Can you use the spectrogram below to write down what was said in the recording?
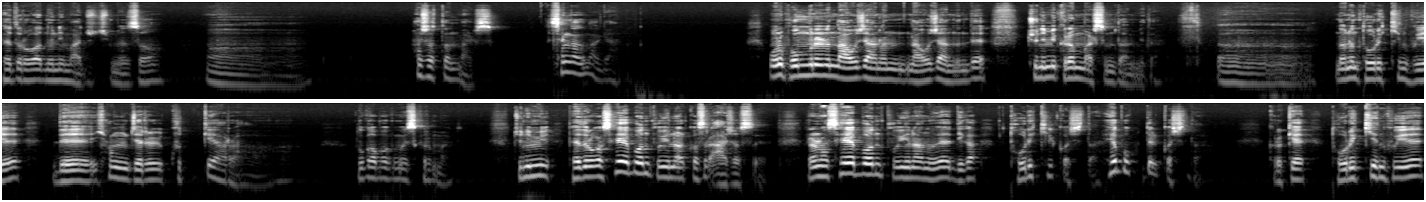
베드로와 눈이 마주치면서 어, 하셨던 말씀 생각나게 하는 거. 오늘 본문에는 나오지 않은 나오지 않는데 주님이 그런 말씀도 합니다. 어, 너는 돌이킨 후에 내 형제를 굳게 하라. 누가복음에서 그런 말. 주님이 베드로가 세 번 부인할 것을 아셨어요. 그러나 세 번 부인한 후에 네가 돌이킬 것이다. 회복될 것이다. 그렇게 돌이킨 후에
